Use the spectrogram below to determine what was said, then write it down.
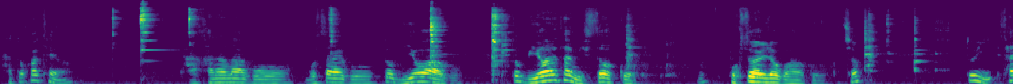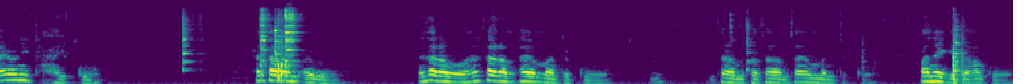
다 똑같아요. 다 가난하고, 못 살고, 또 미워하고, 또 미워하는 사람 있었고, 응? 복수하려고 하고, 그쵸? 또 이- 사연이 다 있고, 한 사람, 아이고, 한 사람은 한 사람 사연만 듣고, 응? 이 사람은 저 사람 사연만 듣고, 화내기도 하고,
